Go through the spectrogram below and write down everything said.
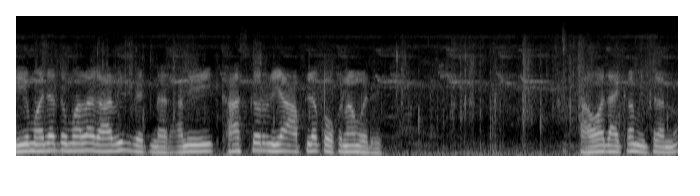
ही मजा तुम्हाला गावीच भेटणार. आणि खास करून या आपल्या कोकणामध्ये. आवाज ऐका मित्रांनो.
